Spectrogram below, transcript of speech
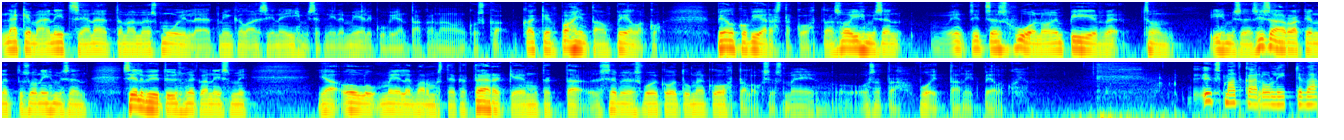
näkemään itse ja näyttämään myös muille, että minkälaisia ne ihmiset niiden mielikuvien takana on, koska kaikkein pahinta on pelko. Pelko vierasta kohtaan. Se on ihmisen itse asiassa huonoin piirre. Se on ihmisen sisäänrakennettu, se on ihmisen selviytymismekanismi ja ollut meille varmasti aika tärkeä, mutta että se myös voi koitua meidän kohtaloksi, jos me ei osata voittaa niitä pelkoja. Yksi matkailuun liittyvä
